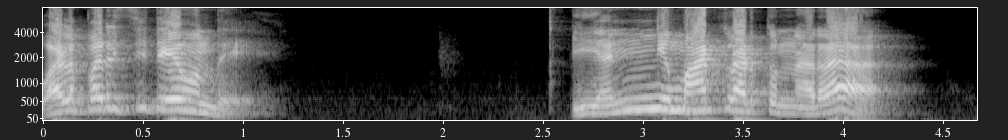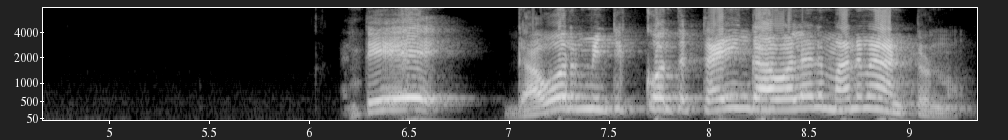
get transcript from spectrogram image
వాళ్ళ పరిస్థితి ఏముంది? ఇవన్నీ మాట్లాడుతున్నారా? అంటే గవర్నమెంట్కి కొంత టైం కావాలని మనమే అంటున్నాం.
